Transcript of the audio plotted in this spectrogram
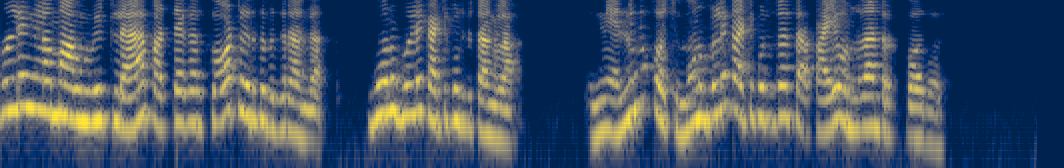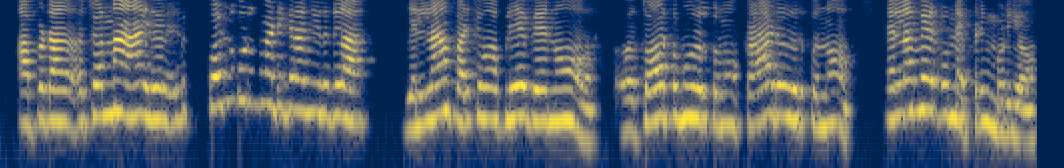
பிள்ளைங்களாமா அவங்க வீட்டுல பத்து ஏக்கர் தோட்டம் இருக்குதுக்குறாங்க மூணு பிள்ளை கட்டி கொடுத்துட்டாங்களா? இன்னும் என்னங்க போச்சு? மூணு பிள்ளை கட்டி கொடுத்துட்டா பையன் ஒண்ணுதான் இருக்க போகுது. அப்படா சொன்னா இது இதுக்கு பொண்ணு கொடுக்க மாட்டேங்கிறாங்க இதுக்கெல்லாம். எல்லாம் படிச்ச மாப்பிள்ளையே வேணும். தோட்டமும் இருக்கணும் காடும் இருக்கணும் எல்லாமே இருக்கணும் எப்படி முடியும்?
